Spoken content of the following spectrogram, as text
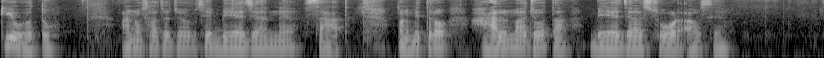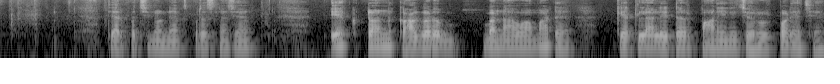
કયું હતું? આનો સાચો જવાબ છે બે હજાર ને સાત. પણ મિત્રો, હાલમાં જોતા બે હજાર સોળ આવશે. ત્યાર પછીનો નેક્સ્ટ પ્રશ્ન છે, એક ટન કાગળ બનાવવા માટે કેટલા લીટર પાણીની જરૂર પડે છે?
